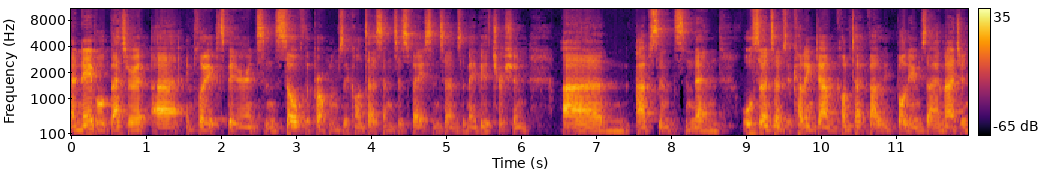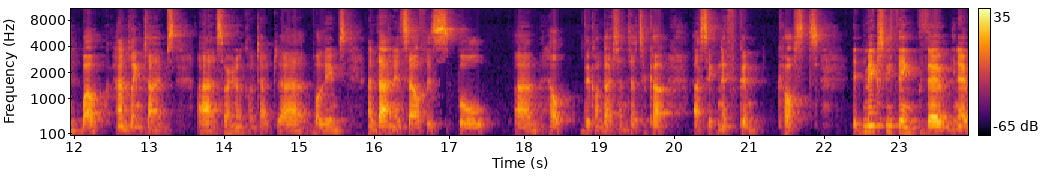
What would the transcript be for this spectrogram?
enable better uh, employee experience and solve the problems that contact centers face in terms of maybe attrition, um, absence, and then also in terms of cutting down contact volumes. I imagine, well, handling times. Uh, sorry, not contact uh, volumes, and that in itself is will um, help the contact center to cut significant costs. It makes me think, though, you know,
